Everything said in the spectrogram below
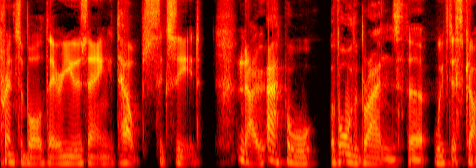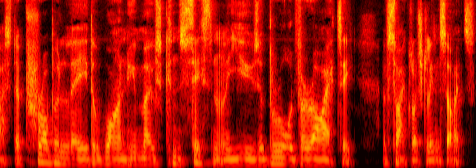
principle they're using to help succeed. No, Apple, of all the brands that we've discussed, are probably the one who most consistently use a broad variety of psychological insights.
